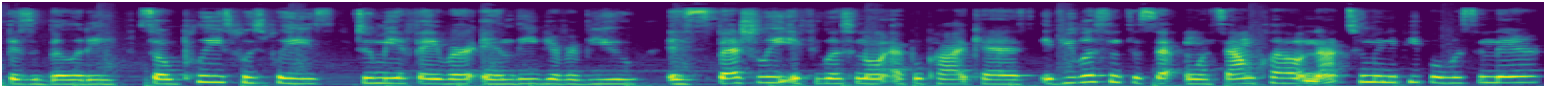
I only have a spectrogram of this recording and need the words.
visibility. So please, please, please do me a favor and leave your review, especially if you listen on Apple Podcasts. If you listen to on SoundCloud, not too many people listen there,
